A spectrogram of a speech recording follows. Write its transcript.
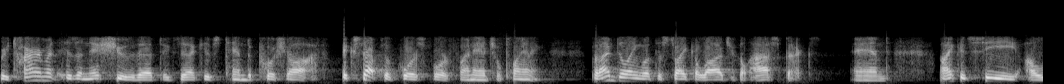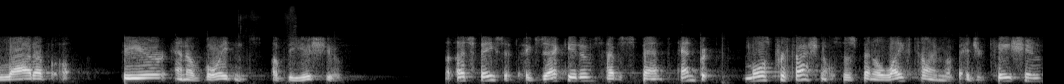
retirement is an issue that executives tend to push off, except, of course, for financial planning. But I'm dealing with the psychological aspects, and I could see a lot of fear and avoidance of the issue. Let's face it, executives have spent, and most professionals have spent a lifetime of education,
